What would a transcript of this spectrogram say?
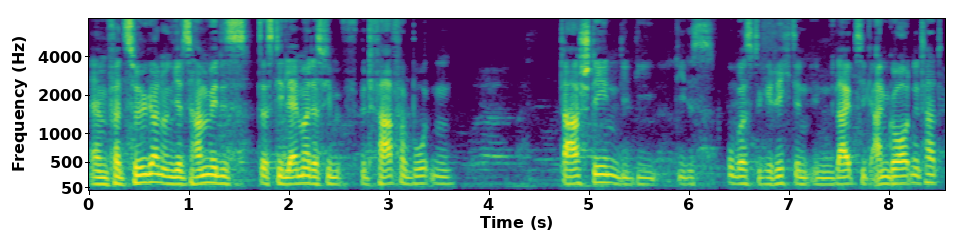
ähm, verzögern. Und jetzt haben wir das, das Dilemma, dass wir mit Fahrverboten dastehen, die, die, die das oberste Gericht in, in Leipzig angeordnet hat.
